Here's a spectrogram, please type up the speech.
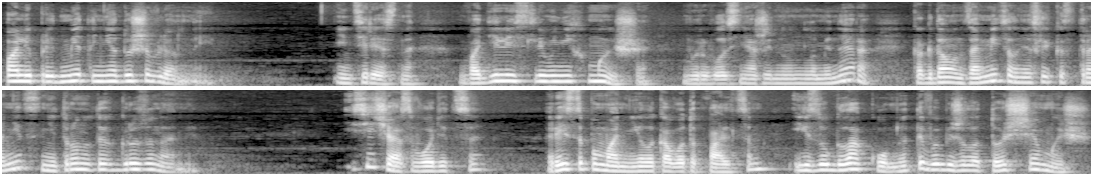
пали предметы неодушевленные. Интересно, водились ли у них мыши, вырвалось неожиданно у Ламинера, когда он заметил несколько страниц, нетронутых грызунами. И сейчас водится. Риса поманила кого-то пальцем, и из угла комнаты выбежала тощая мышь.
